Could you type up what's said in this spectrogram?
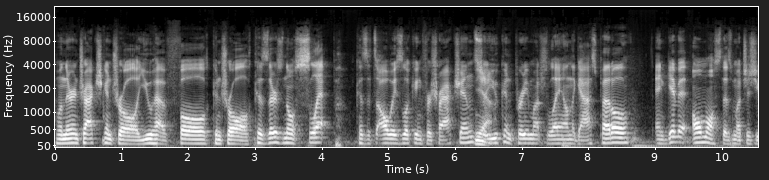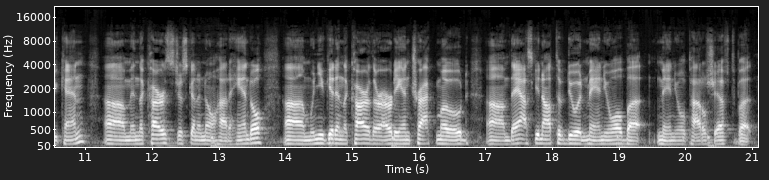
When they're in traction control, you have full control because there's no slip because it's always looking for traction. So Yeah. you can pretty much lay on the gas pedal and give it almost as much as you can. Um, and the car's just going to know how to handle. Um, when you get in the car, they're already in track mode. Um, they ask you not to do it manual, but manual paddle shift, but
